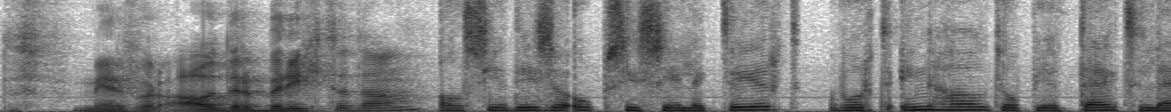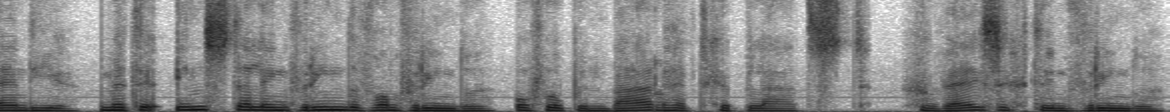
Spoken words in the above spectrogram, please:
Dus meer voor oudere berichten dan. Als je deze optie selecteert, wordt inhoud op je tijdlijn die je met de instelling vrienden van vrienden of openbaar hebt geplaatst, gewijzigd in vrienden.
